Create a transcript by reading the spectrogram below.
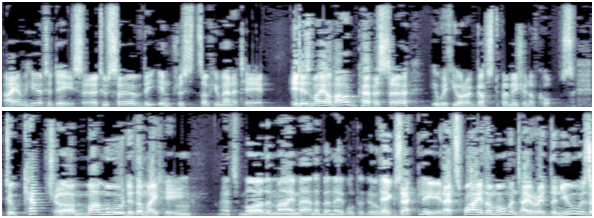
I am here today, sir, to serve the interests of humanity. It is my avowed purpose, sir, with your august permission, of course, to capture Mahmud the Mighty. Hmm. That's more than my men have been able to do. Exactly. That's why the moment I read the news,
